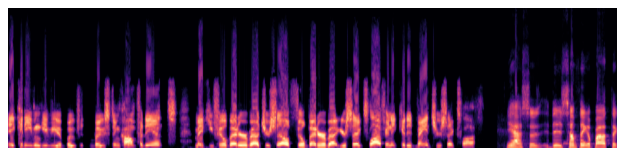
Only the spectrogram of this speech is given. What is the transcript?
it could even give you a boost, boost in confidence, make you feel better about yourself, feel better about your sex life, and it could advance your sex life. yeah. So there's something about the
